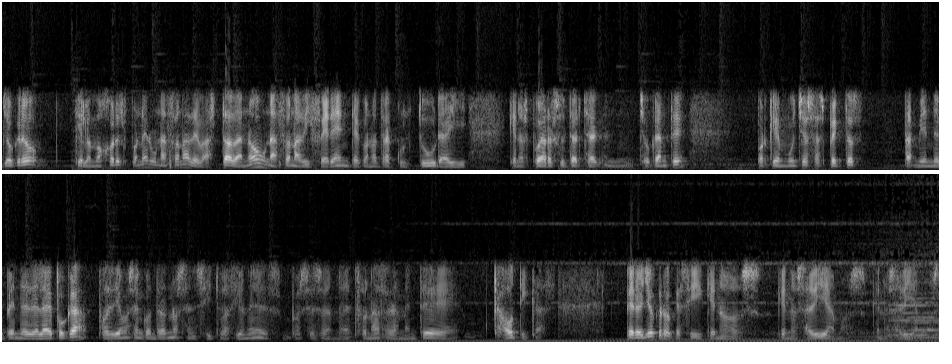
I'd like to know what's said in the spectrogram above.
yo creo que lo mejor es poner una zona devastada, no una zona diferente, con otra cultura y que nos pueda resultar chocante, porque en muchos aspectos también depende de la época, podríamos encontrarnos en situaciones, pues eso, en zonas realmente caóticas. Pero yo creo que sí, que nos, que nos haríamos, que nos haríamos.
